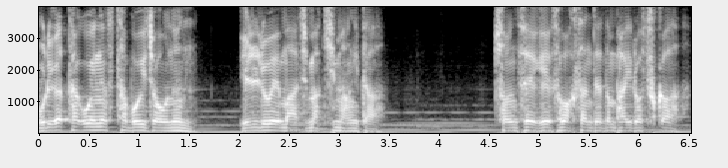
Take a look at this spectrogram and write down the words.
우리가 타고 있는 스타보이 저우는 인류의 마지막 희망이다. 전 세계에서 확산되던 바이러스가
